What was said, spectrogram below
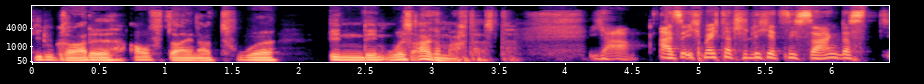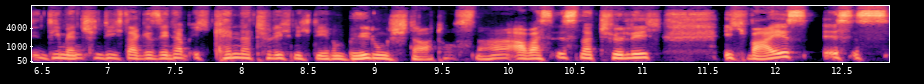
die du gerade auf deiner Tour in den USA gemacht hast. Ja, also ich möchte natürlich jetzt nicht sagen, dass die Menschen, die ich da gesehen habe, ich kenne natürlich nicht deren Bildungsstatus, ne? aber es ist natürlich, ich weiß, es ist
